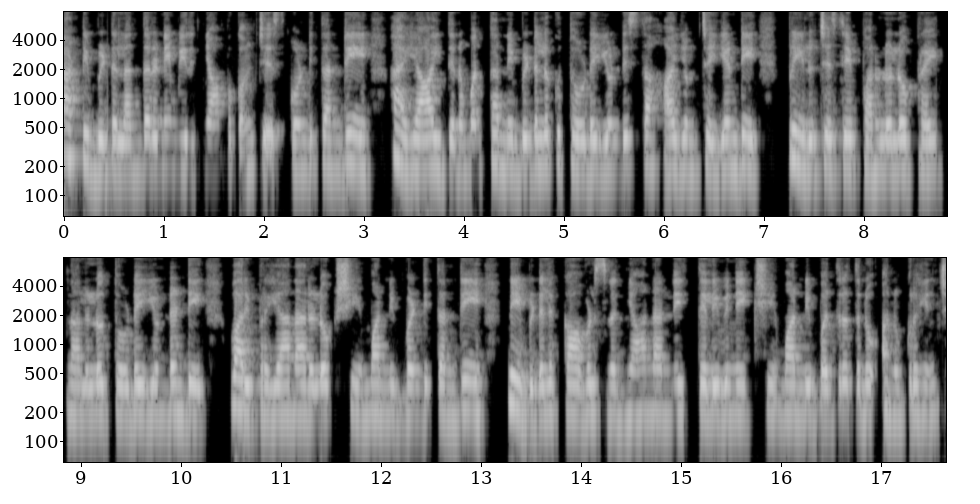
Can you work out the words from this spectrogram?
అట్టి బిడ్డలందరినీ మీరు జ్ఞాపకం చేసుకోండి తండ్రి. అయ్యా ఈ దినమంతా నీ బిడ్డలకు తోడయ్యుండి సహాయం చెయ్యండి. ప్రియులు చేసే పనులలో ప్రయత్నాలలో తోడయ్యుండండి. వారి ప్రయాణాలలో క్షేమాన్ని ఇవ్వండి తండ్రి. నీ బిడ్డలకు కావలసిన జ్ఞానాన్ని తెలివిని క్షేమాన్ని భద్రతను అనుగ్రహించండి.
